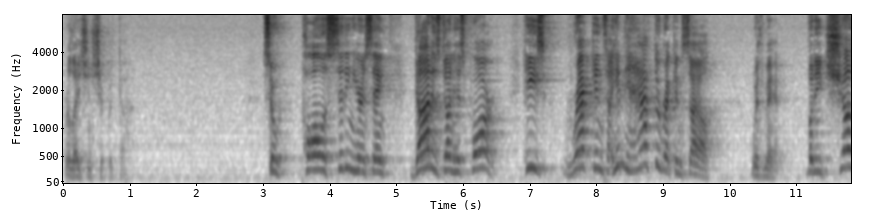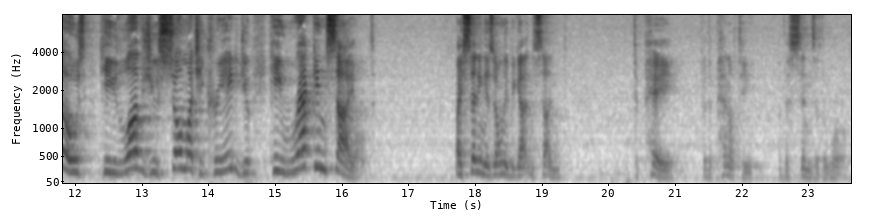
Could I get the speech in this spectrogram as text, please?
relationship with God. So Paul is sitting here and saying, God has done his part. He's reconciled. He didn't have to reconcile with man, but he chose, he loves you so much, he created you, he reconciled by sending his only begotten Son pay for the penalty of the sins of the world.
